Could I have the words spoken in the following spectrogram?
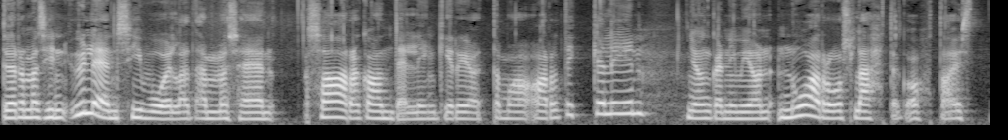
törmäsin Ylen sivuilla tämmöiseen Saara Kantellin kirjoittamaan artikkeliin, jonka nimi on Nuoruus, lähtökohtais-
